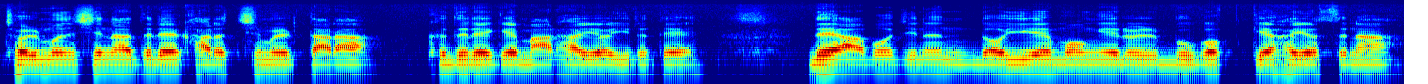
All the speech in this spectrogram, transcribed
젊은 신하들의 가르침을 따라 그들에게 말하여 이르되 내 아버지는 너희의 멍에를 무겁게 하였으나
